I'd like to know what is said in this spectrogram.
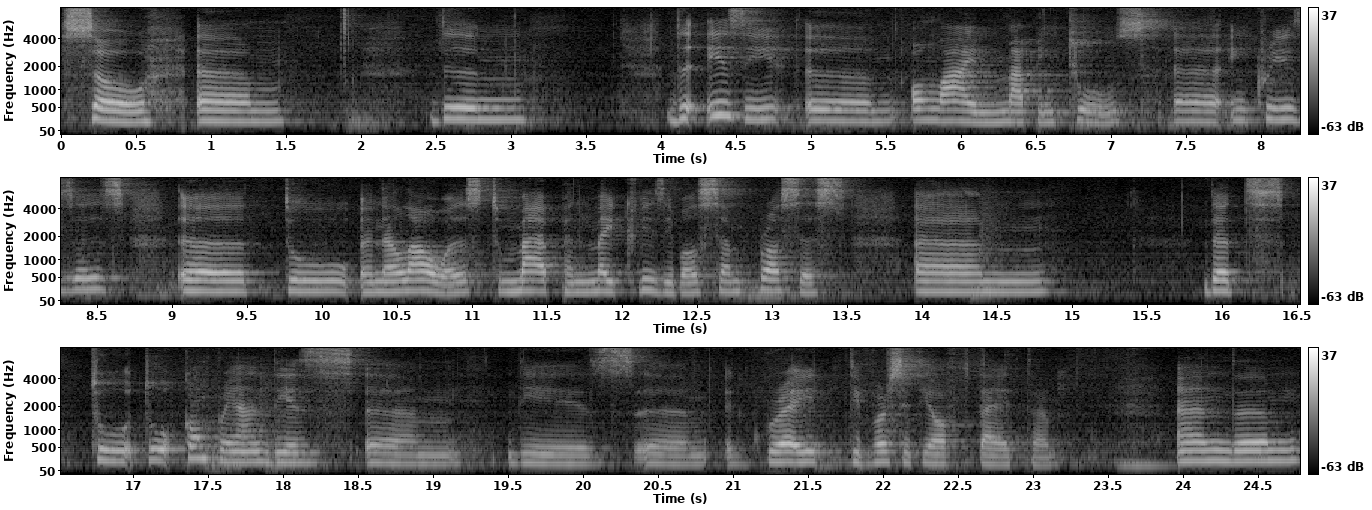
So um, the, the easy um, online mapping tools uh, increases uh, to and allow us to map and make visible some process um, that to, to comprehend this, um, this um, great diversity of data. And um,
